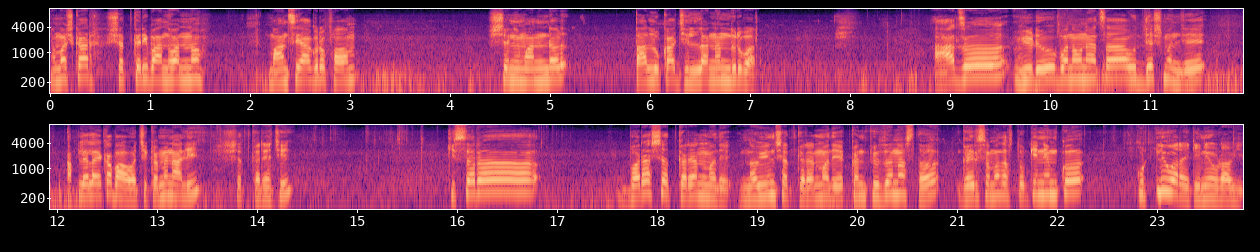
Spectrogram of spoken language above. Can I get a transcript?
नमस्कार शेतकरी बांधवांनो. मानसी ॲग्रो फार्म शनिमांडळ तालुका जिल्हा नंदुरबार. आज व्हिडिओ बनवण्याचा उद्देश म्हणजे आपल्याला एका भावाची कमेंट आली शेतकऱ्याची की सर बऱ्याच शेतकऱ्यांमध्ये नवीन शेतकऱ्यांमध्ये कन्फ्युजन असतं गैरसमज असतो की नेमकं कुठली व्हरायटी निवडावी?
